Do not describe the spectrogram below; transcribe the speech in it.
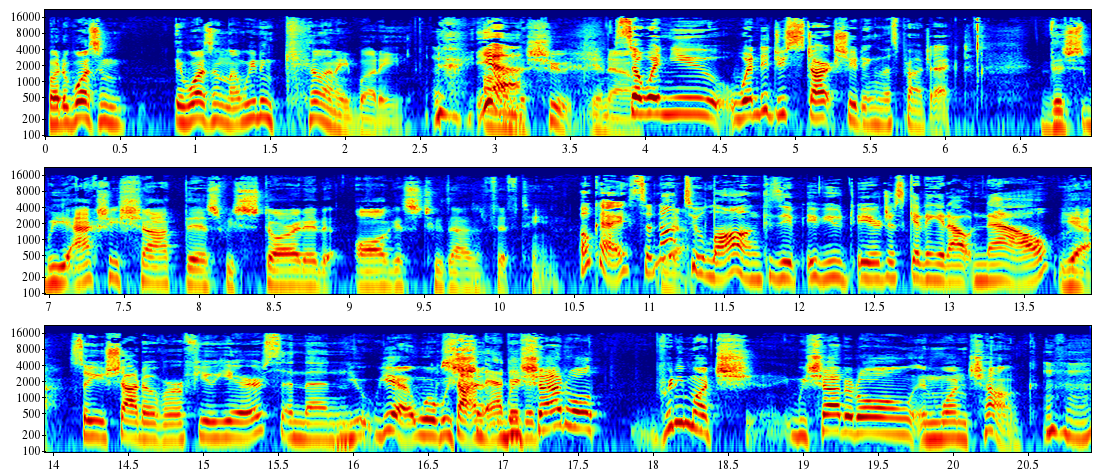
but it wasn't. It wasn't like we didn't kill anybody Yeah. on the shoot. You know, So when you when did you start shooting this project? This we actually shot this. We started August 2015. Okay, so not Yeah. too long because if, if you you're just getting it out now. Yeah. So you shot over a few years and then You, yeah, well, we Shot and we shot all pretty much. We shot it all in one chunk. Mm-hmm.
